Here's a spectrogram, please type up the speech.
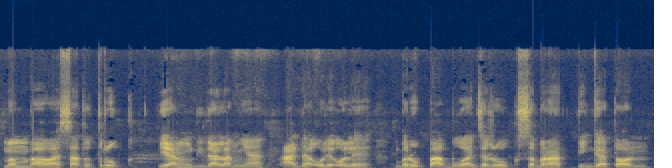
membawa satu truk yang di dalamnya ada oleh-oleh berupa buah jeruk seberat 3 ton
